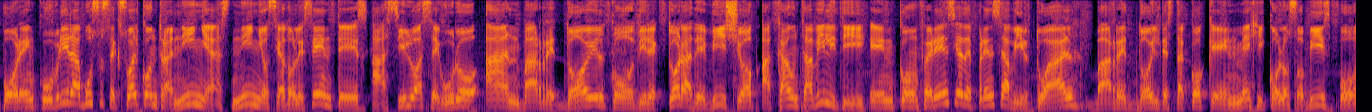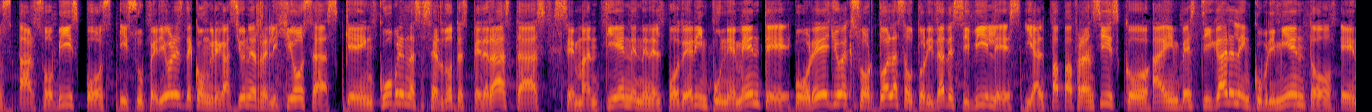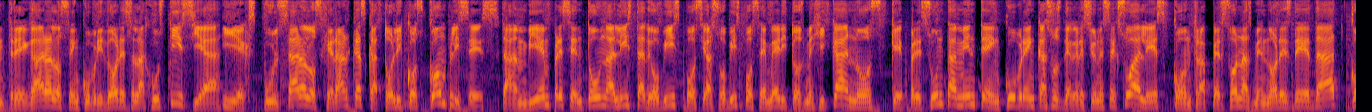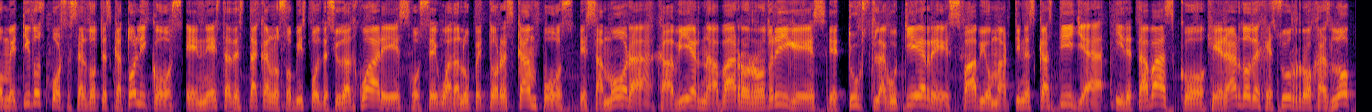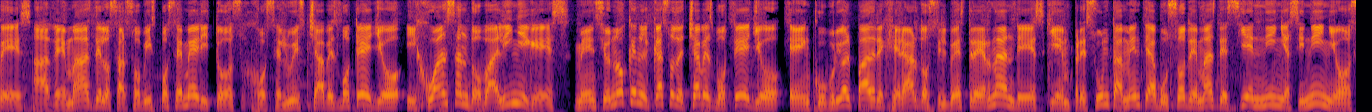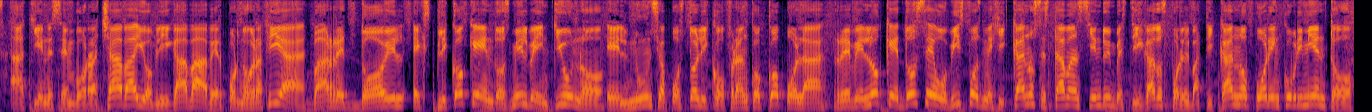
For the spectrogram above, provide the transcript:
por encubrir abuso sexual contra niñas, niños y adolescentes, así lo aseguró Anne Barrett Doyle, codirectora de Bishop Accountability. En conferencia de prensa virtual, Barrett Doyle destacó que en México los obispos, arzobispos y superiores de congregaciones religiosas que encubren a sacerdotes pedrastas se mantienen en el poder impunemente. Por ello exhortó a las autoridades civiles y al Papa Francisco a investigar el encubrimiento, entregar a los encubridores a la justicia y expulsar a los jerarcas católicos cómplices. También presentó una lista de obispos y arzobispos eméritos mexicanos que presuntamente encubren casos de agresiones sexuales contra personas menores de edad cometidos por sacerdotes católicos. En esta destacan los obispos de Ciudad Juárez, José Guadalupe Torres Campos, de Zamora, Javier Navarro Rodríguez, de Tuxtla Gutiérrez, Fabio Martínez Castilla y de Tabasco, Gerardo de Jesús Rojas López, además de los arzobispos eméritos José Luis Chávez Botello y Juan Sandoval Íñiguez. Mencionó que en el caso de Chávez Botello, encubrió al padre Gerardo Silvestre Hernández, quien presuntamente abusó de más de 100 niñas y niños, a quienes emborrachaba y obligaba a ver pornografía. Barrett Doyle explicó que en 2021, el nuncio apostólico Franco Coppola reveló que 12 obispos mexicanos estaban siendo investigados por el Vaticano por encubrimiento.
